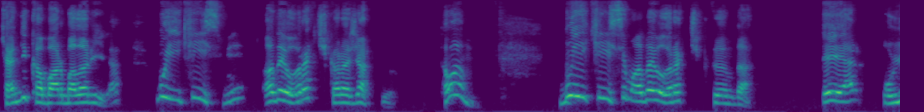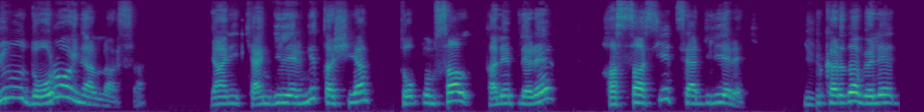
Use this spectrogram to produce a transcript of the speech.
kendi kabarmalarıyla bu iki ismi aday olarak çıkaracak diyor. Tamam mı? Bu iki isim aday olarak çıktığında eğer oyunu doğru oynarlarsa yani kendilerini taşıyan toplumsal taleplere hassasiyet sergileyerek yukarıda böyle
